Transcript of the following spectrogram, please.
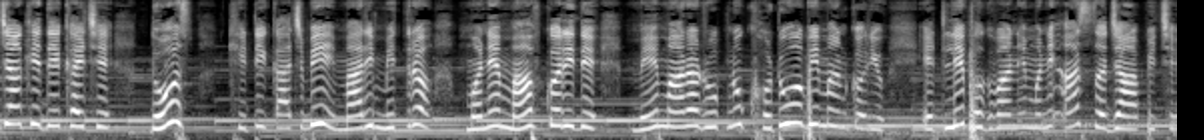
જ આંખે દેખાય છે. દોસ્ત ખીટી કાચબી, મારી મિત્ર, મને માફ કરી દે. મેં મારા રૂપનું ખોટું અભિમાન કર્યું. એટલે ભગવાને મને આ સજા આપી છે.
